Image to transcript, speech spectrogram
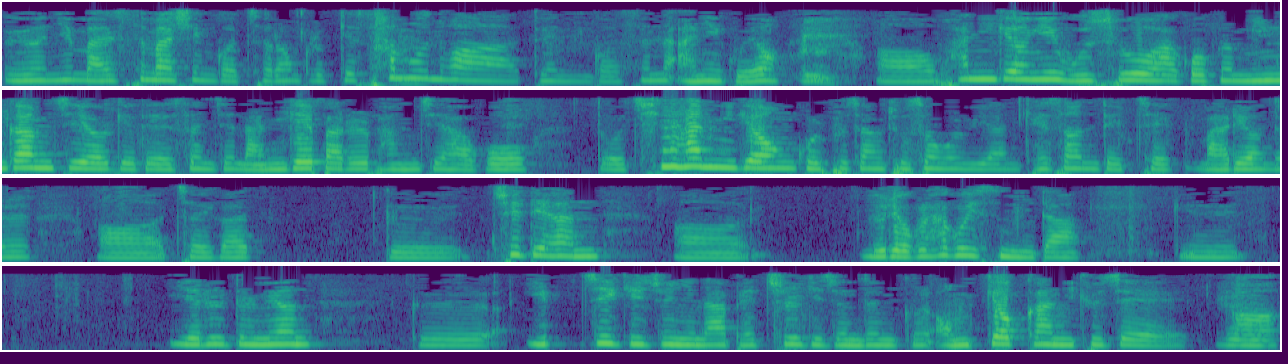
의원님 말씀하신 것처럼 그렇게 사문화된 것은 아니고요. 어, 환경이 우수하고 그 민감 지역에 대해서 이제 난개발을 방지하고 또 친환경 골프장 조성을 위한 개선 대책 마련을 어, 저희가 그 최대한 어, 노력을 하고 있습니다. 그, 예를 들면 그 입지 기준이나 배출 기준 등 그 엄격한 규제를 아,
